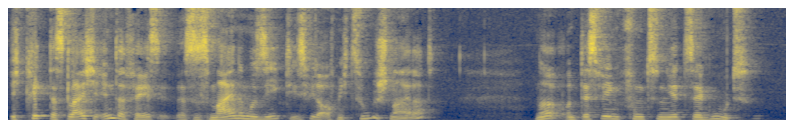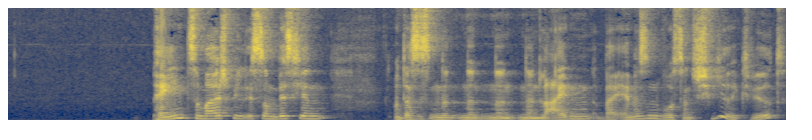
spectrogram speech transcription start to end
ich kriege das gleiche Interface. Das ist meine Musik, die ist wieder auf mich zugeschneidert. Ne? Und deswegen funktioniert sehr gut. Paint zum Beispiel ist so ein bisschen, und das ist ein, ein, ein Leiden bei Amazon, wo es dann schwierig wird.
